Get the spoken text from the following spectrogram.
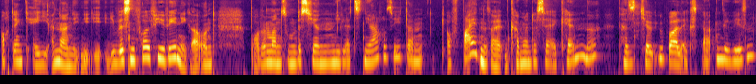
auch denkt, ey, die anderen, die, die, die wissen voll viel weniger. Und boah, wenn man so ein bisschen die letzten Jahre sieht, dann auf beiden Seiten kann man das ja erkennen. Ne? Da sind ja überall Experten gewesen.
